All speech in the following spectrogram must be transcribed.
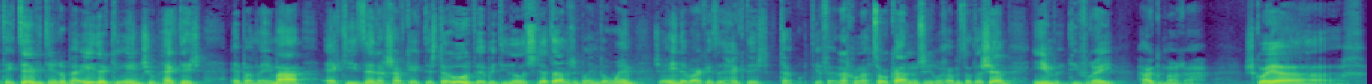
תצא ותראה בעדר כי אין שום הקדש. במימה, כי זה נחשב כהקדש טעות, ובית הלל לשיטתם שבאים ואומרים שאין דבר כזה הקדש טעות. יפה, אנחנו נעצור כאן, נמשיך לך בעזרת השם עם דברי הגמרא. שכוייח.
